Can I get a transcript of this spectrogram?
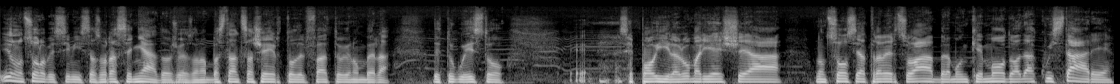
Io non sono pessimista, sono rassegnato, cioè sono abbastanza certo del fatto che non verrà. Detto questo, eh, se poi la Roma riesce a. non so se attraverso Abramo, in che modo ad acquistare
